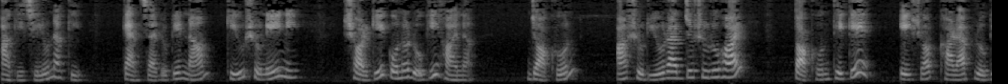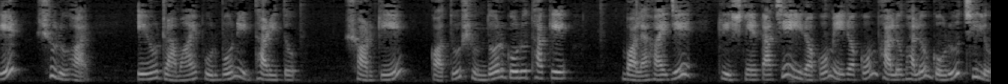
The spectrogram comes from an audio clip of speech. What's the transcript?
আগে ছিল নাকি? ক্যান্সার রোগের নাম কেউ শোনেইনি। স্বর্গে কোনো রোগী হয় না। যখন আসরীয় রাজ্য শুরু হয়, তখন থেকে এইসব খারাপ রোগের শুরু হয়। এও ড্রামায় পূর্ব নির্ধারিত। স্বর্গে কত সুন্দর গরু থাকে। বলা হয় যে কৃষ্ণের কাছে এই রকম এই রকম ভালো ভালো গরু ছিল।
